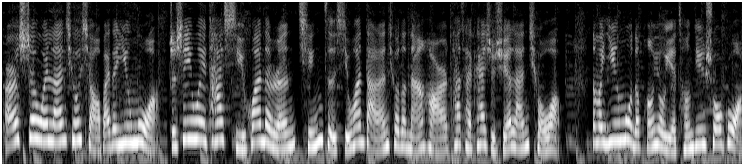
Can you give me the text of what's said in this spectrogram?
而身为篮球小白的樱木啊，只是因为他喜欢的人晴子喜欢打篮球的男孩，他才开始学篮球啊。那么樱木的朋友也曾经说过，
